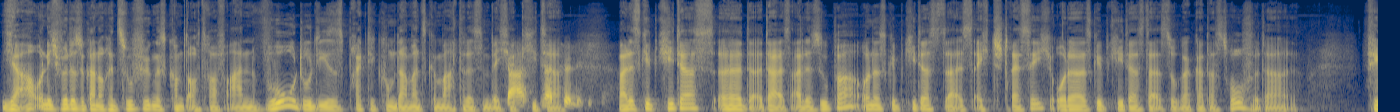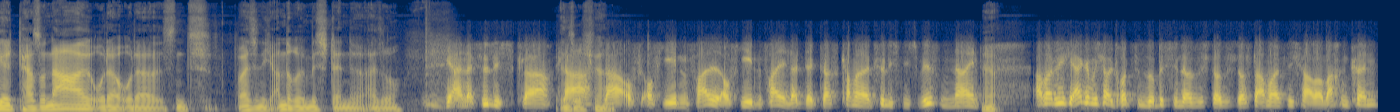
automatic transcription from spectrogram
Ja, und ich würde sogar noch hinzufügen, es kommt auch darauf an, wo du dieses Praktikum damals gemacht hattest, in welcher das Kita. Natürlich. Weil es gibt Kitas, äh, da, da, ist alles super und es gibt Kitas, da ist echt stressig oder es gibt Kitas, da ist sogar Katastrophe. Da fehlt Personal oder, oder es sind, weiß ich nicht, andere Missstände. Also ja, natürlich, klar, klar, Insofern. klar, auf, auf jeden Fall, auf jeden Fall. Das, das kann man natürlich nicht wissen, nein. Ja. Aber ich ärgere mich halt trotzdem so ein bisschen, dass ich, dass ich das damals nicht habe machen können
